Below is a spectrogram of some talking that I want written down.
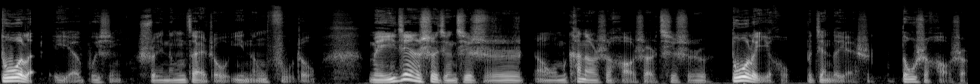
多了也不行。水能载舟，亦能覆舟。每一件事情，其实啊，我们看到是好事其实多了以后，不见得也是都是好事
